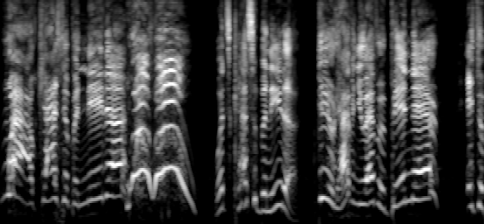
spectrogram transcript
Wow, Casa Bonita? Woo hoo! What's Casa Bonita? Dude, haven't you ever been there? It's a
